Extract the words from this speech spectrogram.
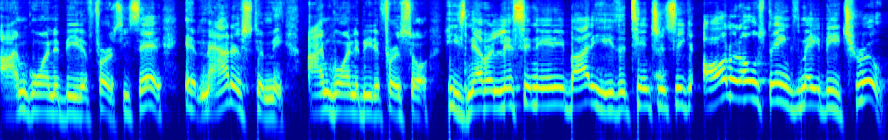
"I'm going to be the first. He said, "It matters to me. I'm going to be the first. So he's never listened to anybody. He's attention seeking. All of those things may be true,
